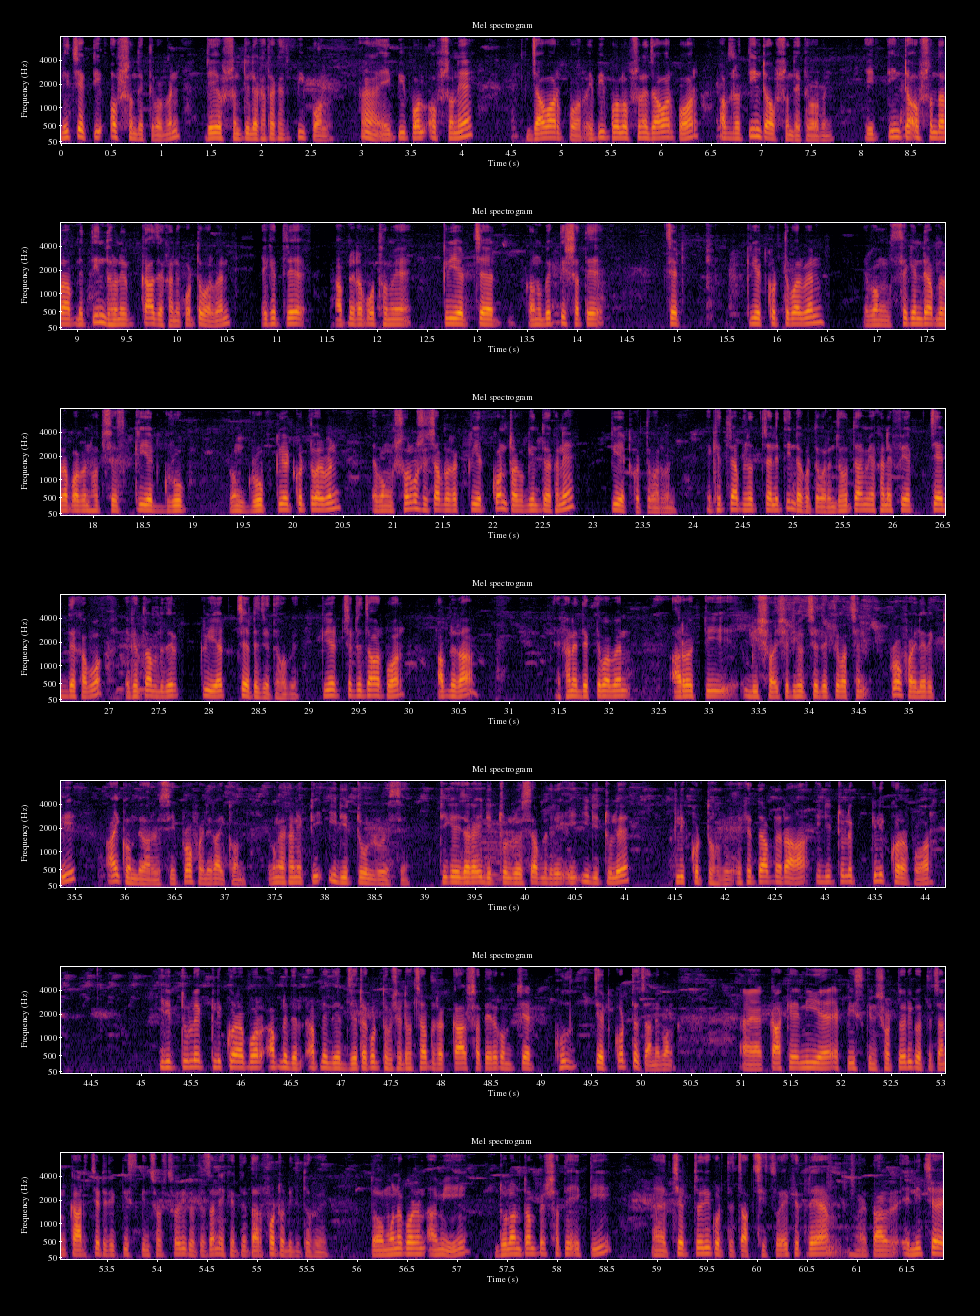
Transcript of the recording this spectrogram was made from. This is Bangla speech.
নিচে একটি অপশন দেখতে পাবেন। যে অপশনটি লেখা থাকে পিপল হ্যাঁ এই পিপল অপশনে যাওয়ার পর, এই পিপল অপশনে যাওয়ার পর আপনারা তিনটা অপশন দেখতে পাবেন। এই তিনটা অপশন দ্বারা আপনি তিন ধরনের কাজ এখানে করতে পারবেন। এক্ষেত্রে আপনারা প্রথমে ক্রিয়েট চ্যাট কোনো ব্যক্তির সাথে চ্যাট ক্রিয়েট করতে পারবেন এবং সেকেন্ডে আপনারা পাবেন হচ্ছে ক্রিয়েট গ্রুপ এবং গ্রুপ ক্রিয়েট করতে পারবেন এবং সর্বশেষে আপনারা ক্রিয়েট কন্ট্রাক্ট কিন্তু এখানে ক্রিয়েট করতে পারবেন। এক্ষেত্রে আপনারা চাইলে তিনটা করতে পারেন। যেহেতু আমি এখানে ফেক চ্যাট দেখাবো, এক্ষেত্রে আপনাদের ক্রিয়েট চ্যাটে যেতে হবে। ক্রিয়েট চ্যাটে যাওয়ার পর আপনারা এখানে দেখতে পাবেন আরও একটি বিষয়, সেটি হচ্ছে দেখতে পাচ্ছেন প্রোফাইলের একটি আইকন দেওয়া রয়েছে প্রোফাইলের আইকন এবং এখানে একটি ইডিট টুল রয়েছে। ঠিক এই জায়গায় ইডিট টুল রয়েছে, আপনাদের এই ইডিট টুলে ক্লিক করতে হবে। এক্ষেত্রে আপনারা ইডিট টুলে ক্লিক করার পর এডিট টুলে ক্লিক করার পর আপনাদের আপনাদের যেটা করতে হবে সেটা হচ্ছে আপনারা কার সাথে এরকম চ্যাট খুল চ্যাট করতে চান এবং কাকে নিয়ে একটি স্ক্রিনশট তৈরি করতে চান, কার চ্যাটের একটি স্ক্রিনশট তৈরি করতে চান, এক্ষেত্রে তার ফটোটি দিতে হবে। তো মনে করেন আমি ডোনাল্ড ট্রাম্পের সাথে একটি চ্যাট তৈরি করতে চাচ্ছি। তো এক্ষেত্রে তার নিচে,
